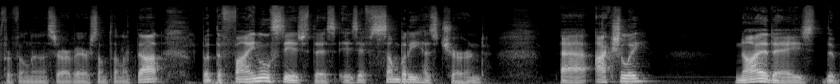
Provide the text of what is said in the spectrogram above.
for filling in a survey or something like that. But the final stage of this is if somebody has churned. Uh, actually, nowadays, the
